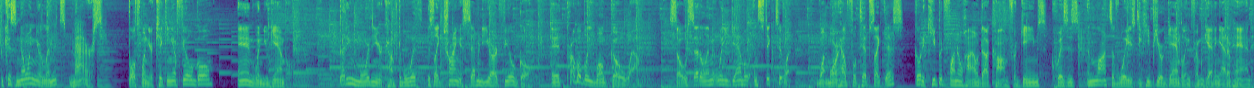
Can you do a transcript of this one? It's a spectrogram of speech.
Because knowing your limits matters, both when you're kicking a field goal and when you gamble. Betting more than you're comfortable with is like trying a 70 yard field goal. It probably won't go well. So set a limit when you gamble and stick to it. Want more helpful tips like this? Go to keepitfunohio.com for games, quizzes, and lots of ways to keep your gambling from getting out of hand.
